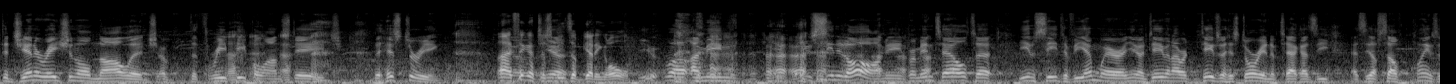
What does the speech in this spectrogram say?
the generational knowledge of the three people on stage, the history. I think it just yeah. means I'm getting old. You, well, I mean, you, have seen it all. I mean, from Intel to EMC to VMware, and you know, Dave and I were, Dave's a historian of tech as he, as he self-claims.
